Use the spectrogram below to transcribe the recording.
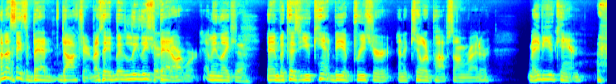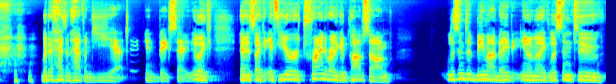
I'm not saying it's a bad doctrine, but I say it leads to bad artwork. I mean, like, Yeah. and because you can't be a preacher and a killer pop songwriter, maybe you can, but it hasn't happened yet in big settings. Like, and it's like if you're trying to write a good pop song, listen to "Be My Baby." You know, I mean? like listen to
